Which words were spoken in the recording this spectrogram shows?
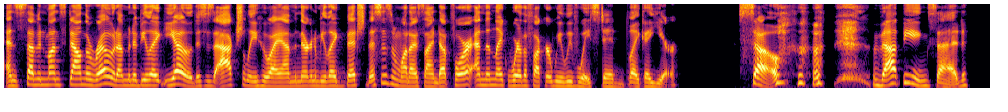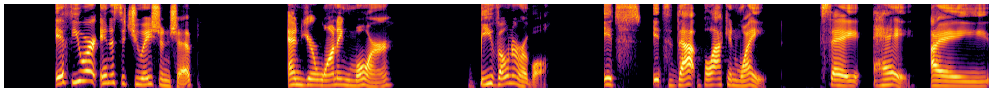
And 7 months down the road, I'm going to be like, "Yo, this is actually who I am." And they're going to be like, "Bitch, this isn't what I signed up for." And then like, "Where the fuck are we? We've wasted like a year." So, that being said, if you are in a situationship and you're wanting more, be vulnerable. It's it's that black and white. Say, "Hey, I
